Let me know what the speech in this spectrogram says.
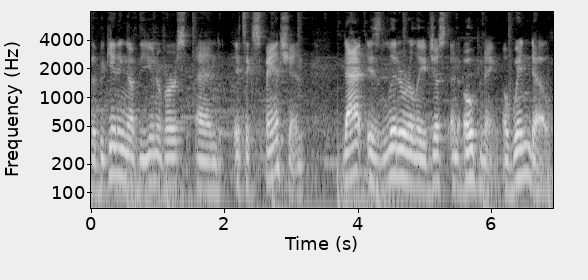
the beginning of the universe and its expansion. That is literally just an opening, a window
